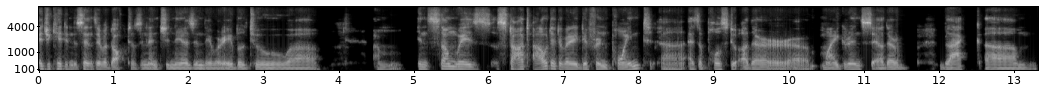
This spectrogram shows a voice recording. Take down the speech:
educated in the sense they were doctors and engineers, and they were able to. Uh, um, in some ways, start out at a very different point uh, as opposed to other uh, migrants, other black um,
